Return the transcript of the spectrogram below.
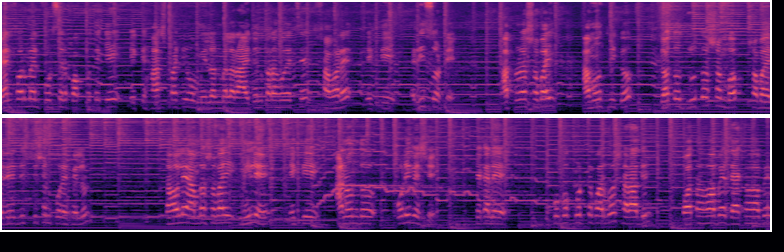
ম্যান ফর ম্যান ফোর্সের পক্ষ থেকে একটি হাঁস পার্টি ও মিলন মেলার আয়োজন করা হয়েছে সাভারে একটি রিসোর্টে। আপনারা সবাই আমন্ত্রিত, যত দ্রুত সম্ভব সবাই রেজিস্ট্রেশন করে ফেলুন। তাহলে আমরা সবাই মিলে একটি আনন্দ পরিবেশে সেখানে উপভোগ করতে পারব সারাদিন। কথা হবে, দেখা হবে,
